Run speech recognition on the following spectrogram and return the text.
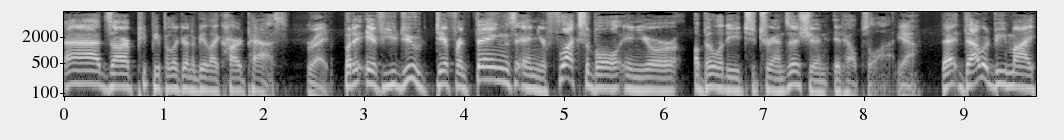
odds are people are going to be like hard pass. Right. But if you do different things and you're flexible in your ability to transition, it helps a lot. Yeah. That that would be my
